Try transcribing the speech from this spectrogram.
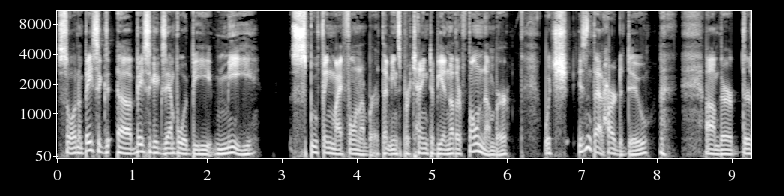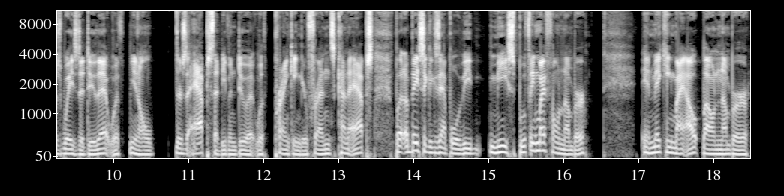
So, in a basic uh, basic example would be me spoofing my phone number. That means pretending to be another phone number, which isn't that hard to do. um, there, there's ways to do that with, you know, there's apps that even do it with pranking your friends kind of apps. But a basic example would be me spoofing my phone number and making my outbound number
